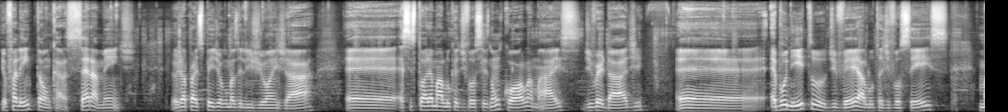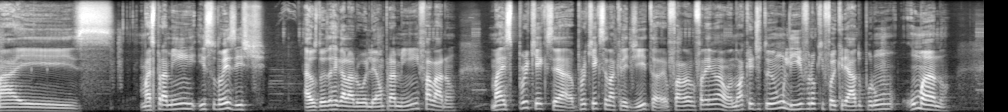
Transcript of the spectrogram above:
Eu falei: então, cara, sinceramente, eu já participei de algumas religiões já. É, essa história maluca de vocês não cola mais, de verdade. É, é bonito de ver a luta de vocês, mas mas para mim isso não existe. Aí os dois arregalaram o olhão para mim e falaram: "Mas por que que você, por que que você não acredita?" Eu falo- eu falei: "Não, eu não acredito em um livro que foi criado por um humano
